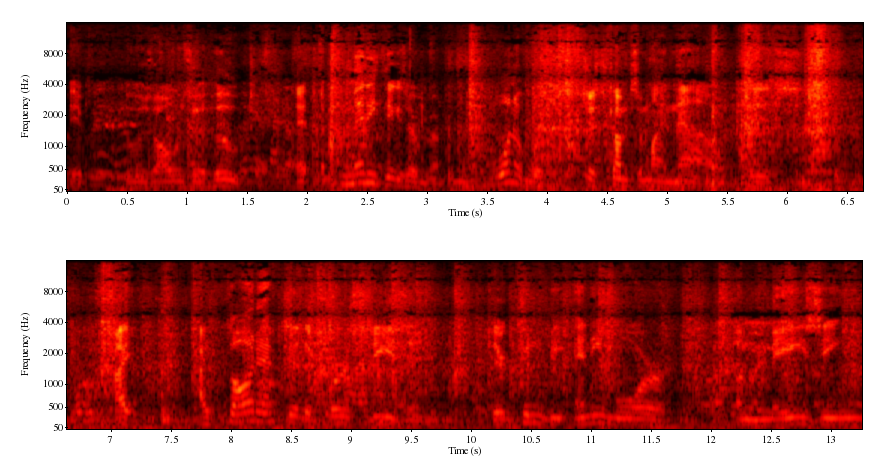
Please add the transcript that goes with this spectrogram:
it, it was always a hoot. And many things I remember. One of which just comes to mind now is I I thought after the first season there couldn't be any more amazing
